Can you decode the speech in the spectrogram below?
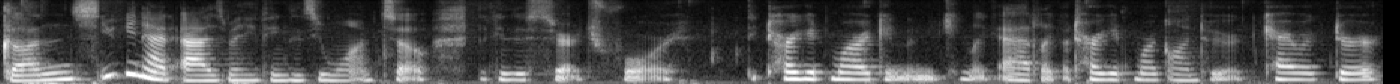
guns. You can add as many things as you want. So you can just search for the target mark and then you can like add like a target mark onto your character.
